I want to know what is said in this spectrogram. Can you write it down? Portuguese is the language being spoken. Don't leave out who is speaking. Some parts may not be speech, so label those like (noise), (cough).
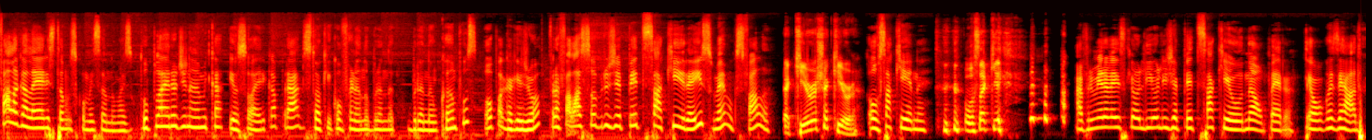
Speaker 1: Fala galera, estamos começando mais um Dupla Aerodinâmica. Eu sou a Erika Prado, estou aqui com o Fernando Branda, Brandão Campos. Opa, gaguejou? Pra falar sobre o GP de Sakira, é isso mesmo que se fala?
Speaker 2: Shakira, Shakira.
Speaker 1: Ou Saque, né? (laughs)
Speaker 2: Ou Saque. (laughs)
Speaker 1: a primeira vez que eu li, eu li GP de Sakeu. Não, pera, tem alguma coisa errada.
